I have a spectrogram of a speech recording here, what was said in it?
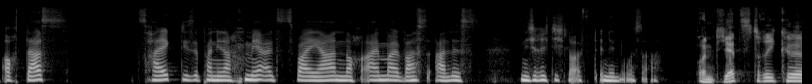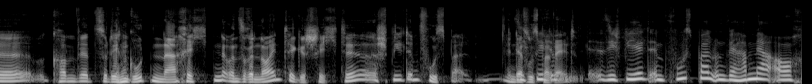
auch das zeigt diese Pandemie nach mehr als zwei Jahren noch einmal, was alles nicht richtig läuft in den USA. Und jetzt, Rike, kommen wir zu den guten Nachrichten. Unsere neunte Geschichte spielt im Fußball, in der sie Fußballwelt. Spielt im, sie spielt im Fußball und wir haben ja auch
